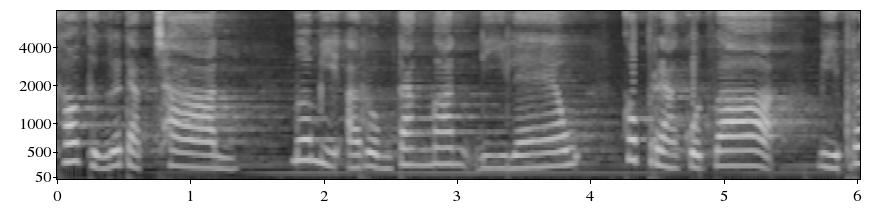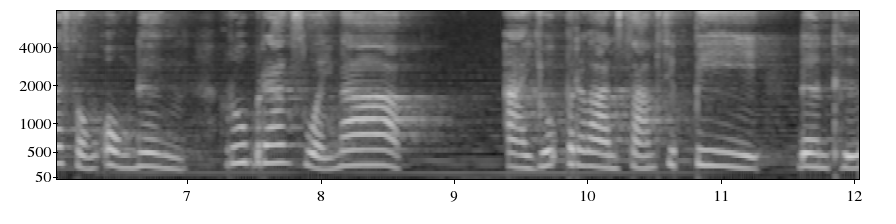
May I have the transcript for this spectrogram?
เข้าถึงระดับฌานเมื่อมีอารมณ์ตั้งมั่นดีแล้ว ก็ปรากฏว่า มีพระสงฆ์องค์หนึ่ง รูปร่างสวยมาก อายุประมาณ 30 ปี เดินถือ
